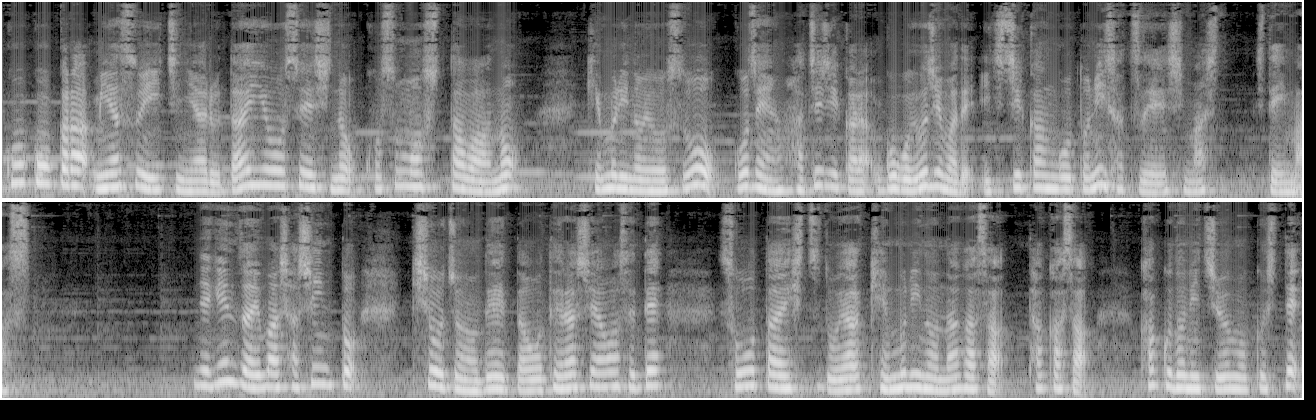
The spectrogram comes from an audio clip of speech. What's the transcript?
高校から見やすい位置にある大王製紙のコスモスタワーの煙の様子を午前8時から午後4時まで1時間ごとに撮影しまししています。で、現在は写真と気象庁のデータを照らし合わせて相対湿度や煙の長さ、高さ、角度に注目して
